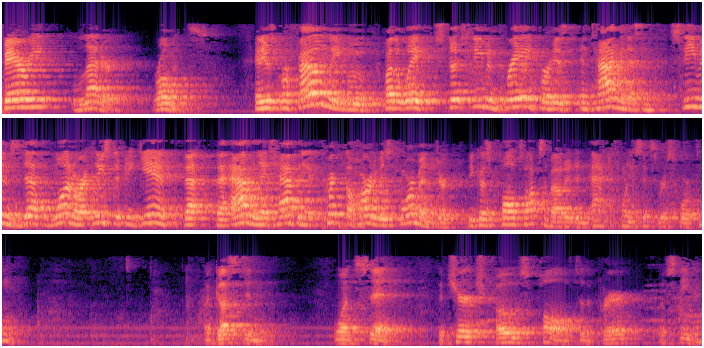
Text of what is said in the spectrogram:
very letter, Romans. And he was profoundly moved by the way Stephen prayed for his antagonist and Stephen's death won, or at least it began, that the avalanche happening, it pricked the heart of his tormentor, because Paul talks about it in Acts 26, verse 14. Augustine once said, The church owes Paul to the prayer of Stephen.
